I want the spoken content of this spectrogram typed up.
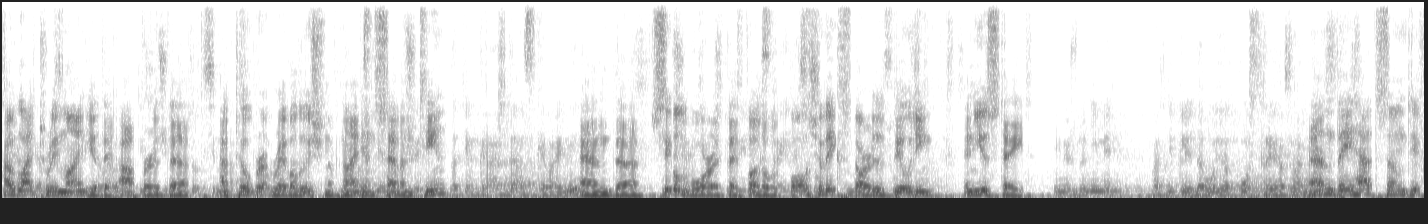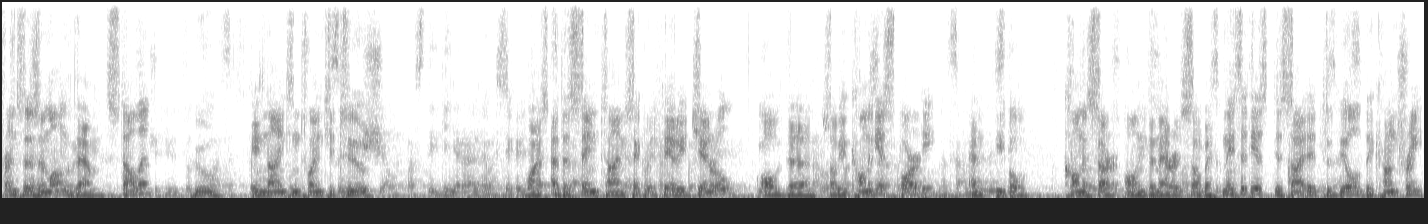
I would like to remind you that after the October Revolution of 1917 and the civil war that followed, Bolsheviks started building a new state. And they had some differences among them. Stalin, who in 1922 was at the same time Secretary General of the Soviet Communist Party and People Commissar on the matters of ethnicities, decided to build the country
